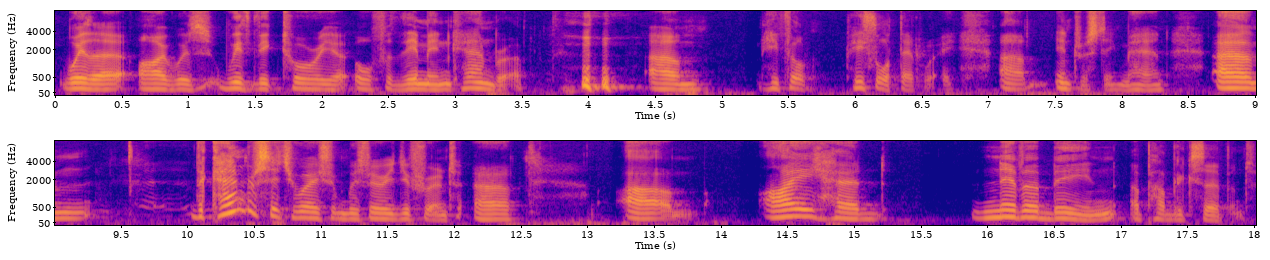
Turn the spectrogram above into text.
whether I was with Victoria or for them in Canberra. um, he felt he thought that way. Um, interesting man. Um, the Canberra situation was very different. Uh, um, I had never been a public servant.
